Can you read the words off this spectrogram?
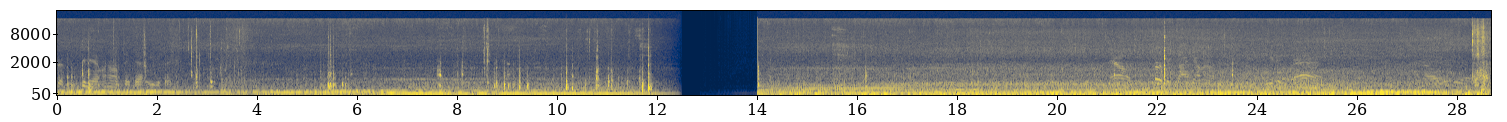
Here, Give me that one, I'll take that, you get that. Now it's perfect time down there. Look at that. No, look at that.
